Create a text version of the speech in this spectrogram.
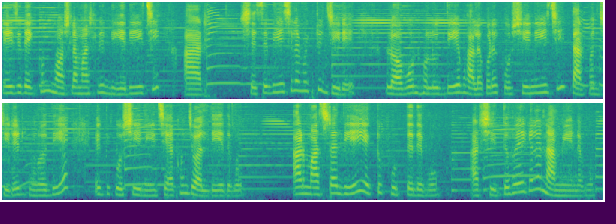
এই যে দেখুন মশলা মশলি দিয়ে দিয়েছি, আর শেষে দিয়েছিলাম একটু জিরে। লবণ, হলুদ দিয়ে ভালো করে কষিয়ে নিয়েছি, তারপর জিরের গুঁড়ো দিয়ে একটু কষিয়ে নিয়েছি, এখন জল দিয়ে দেব। আর মাছটা দিয়েই একটু ফুটতে দেব। আর সিদ্ধ হয়ে গেলে নামিয়ে নেব।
